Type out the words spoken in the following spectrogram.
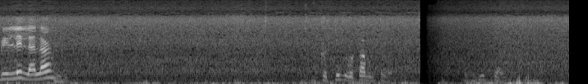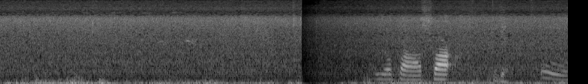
ಬೀಳಿಲ್ಲಲ್ಲ ಕಟ್ಟಿದ್ದು ಗೊತ್ತಾಗ್ಬಿಡ್ತದೆ. Hello, Papa. Sige. Oh.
